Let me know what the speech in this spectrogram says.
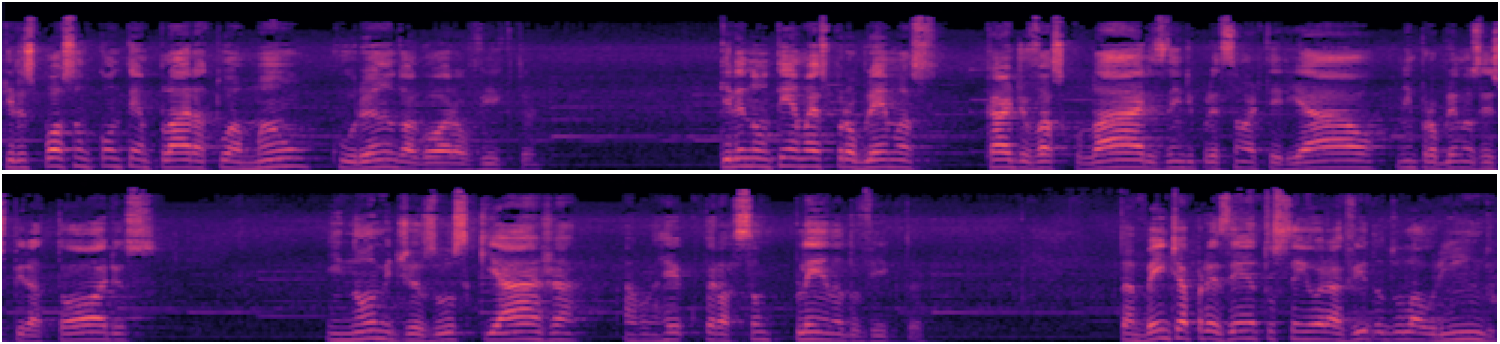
Que eles possam contemplar a tua mão curando agora o Victor. Que ele não tenha mais problemas cardiovasculares, nem de pressão arterial, nem problemas respiratórios. Em nome de Jesus, que haja a recuperação plena do Victor. Também te apresento, Senhor, a vida do Laurindo.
